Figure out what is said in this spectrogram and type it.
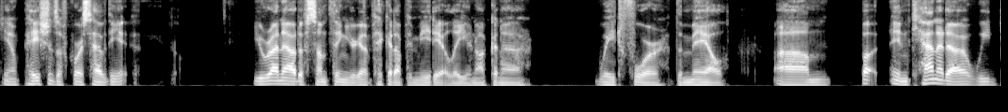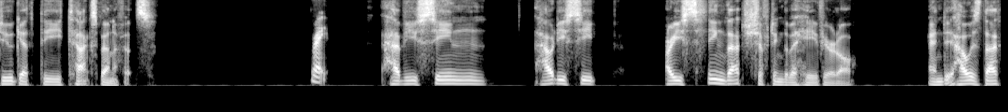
you know patients of course have the you run out of something, you're going to pick it up immediately. You're not going to wait for the mail. Um, but in Canada, we do get the tax benefits. Right. Have you seen, how do you see, are you seeing that shifting the behavior at all? And how is that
